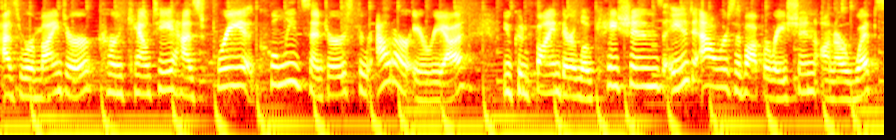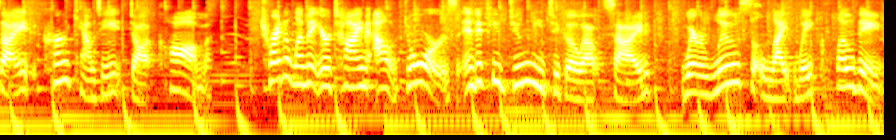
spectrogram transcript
As a reminder, Kern County has free cooling centers throughout our area. You can find their locations and hours of operation on our website, kerncounty.com. Try to limit your time outdoors, and if you do need to go outside, wear loose, lightweight clothing.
